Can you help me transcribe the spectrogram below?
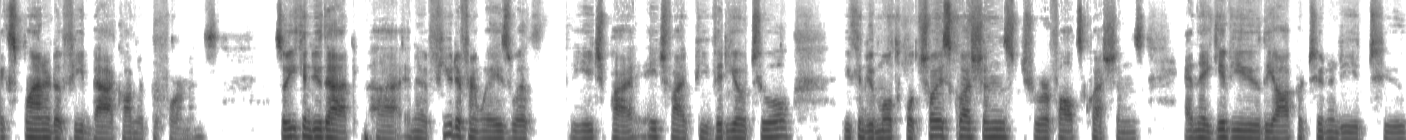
explanative feedback on their performance. So you can do that uh, in a few different ways with the H5P video tool. You can do multiple choice questions, true or false questions, and they give you the opportunity to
